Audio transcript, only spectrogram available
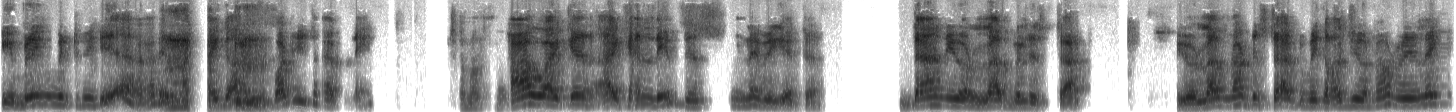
he bring me to here. My God, hmm. what is happening? How I can I can leave this navigator? Then your love will start. Your love not start because you are not relate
